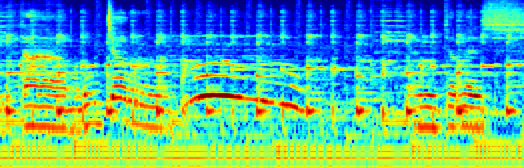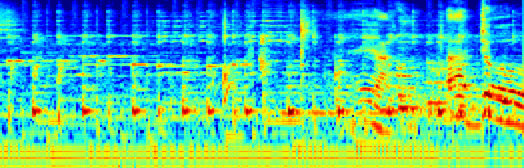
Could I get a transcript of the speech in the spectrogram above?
Kita meluncur. Meluncur guys. Ya aduh.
